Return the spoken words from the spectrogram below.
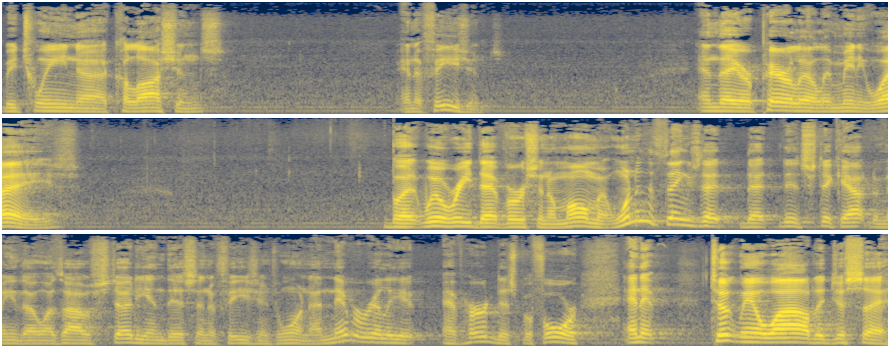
between uh, Colossians and Ephesians. And they are parallel in many ways. But we'll read that verse in a moment. One of the things that, that did stick out to me, though, as I was studying this in Ephesians 1, I never really have heard this before, and it took me a while to just say,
